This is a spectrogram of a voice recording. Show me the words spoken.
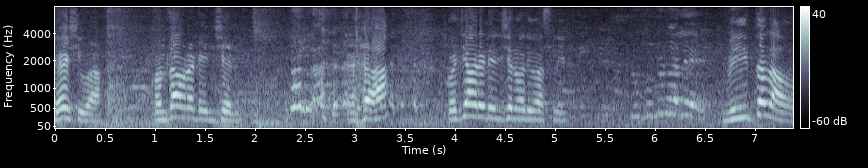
हे शिवा कोणचा आवडा टेन्शन कोणच्या आवडा टेन्शनमध्ये बसले? कुठून आले मी इथं जाव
